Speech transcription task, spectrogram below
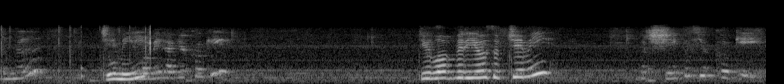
Mm-hmm. Jimmy, Want me to have your cookie? do you love videos of Jimmy? What shape is your cookie?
